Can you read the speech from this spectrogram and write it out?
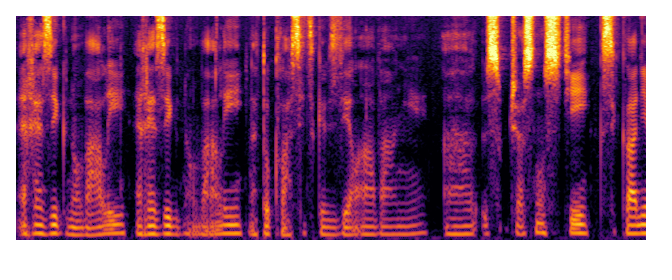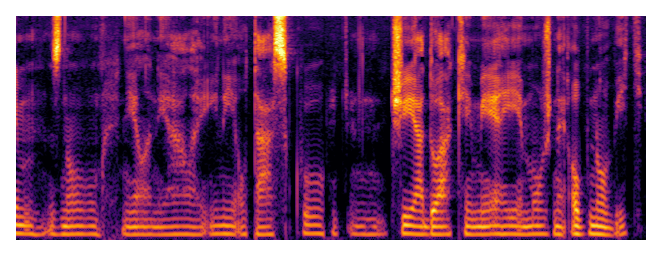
rezignovali, rezignovali na to klasické vzdelávanie. A v súčasnosti si kladiem znovu nielen ja, ale aj iný otázku, či a do akej miery je možné obnoviť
